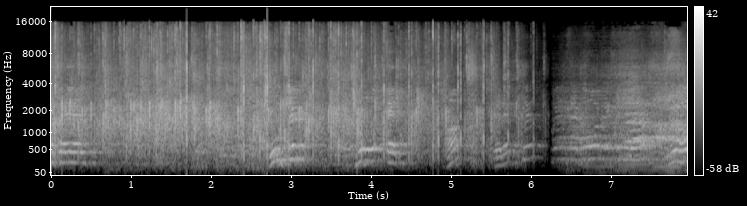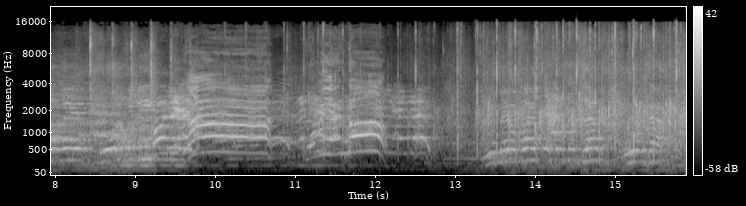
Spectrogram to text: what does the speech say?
Domarna säger godkänt. 2-1. Ja, det räcker. Nu har vi vår publik. Kom igen! Ja! Kom igen då! Vi är med och fightar för sin plats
